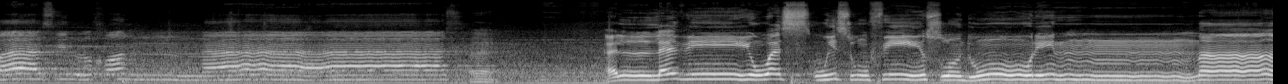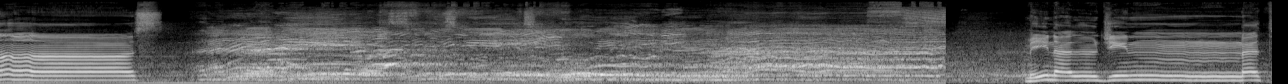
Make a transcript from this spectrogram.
الوسواس الخناس. الذي يوسوس في صدور الناس. من الجنة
